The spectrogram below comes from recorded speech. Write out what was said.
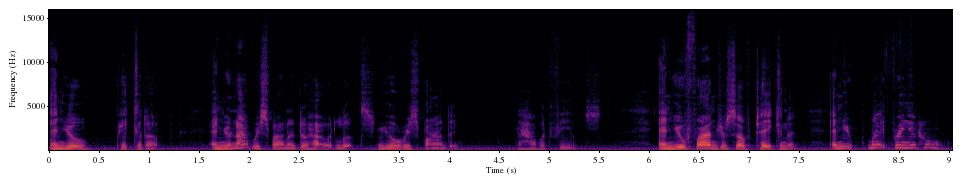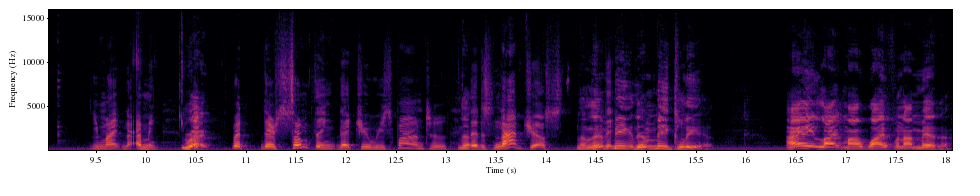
and you'll pick it up. And you're not responding to how it looks, you're responding to how it feels. And you'll find yourself taking it and you might bring it home. You might not, I mean, Right. But there's something that you respond to Now- that is not just. Now let me be let me be clear. I ain't like my wife when I met her.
